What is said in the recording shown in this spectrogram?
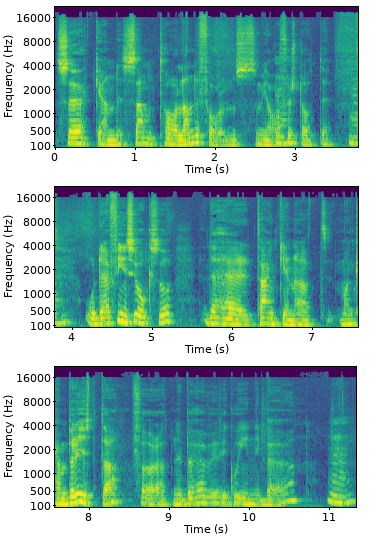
sökande, samtalande form som jag har mm. förstått det. Mm. Och där finns ju också den här tanken att man kan bryta för att nu behöver vi gå in i bön. Mm.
